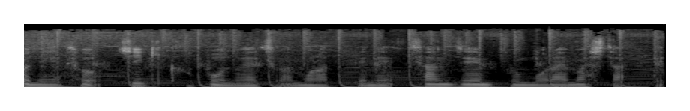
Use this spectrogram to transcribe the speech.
今日ね、そう、地域クーポンのやつがもらってね、3000円分もらいましたって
